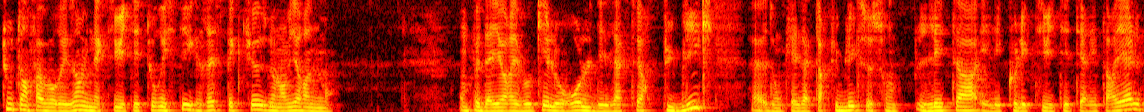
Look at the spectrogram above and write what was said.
tout en favorisant une activité touristique respectueuse de l'environnement. On peut d'ailleurs évoquer le rôle des acteurs publics. Euh, donc les acteurs publics, ce sont l'État et les collectivités territoriales,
